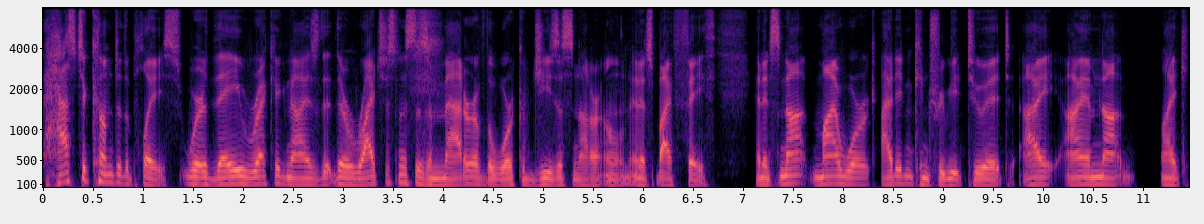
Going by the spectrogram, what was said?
has to come to the place where they recognize that their righteousness is a matter of the work of Jesus, not our own, and it's by faith. And it's not my work. I didn't contribute to it. I I am not like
